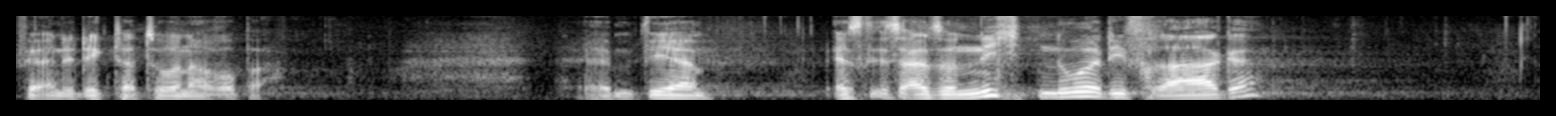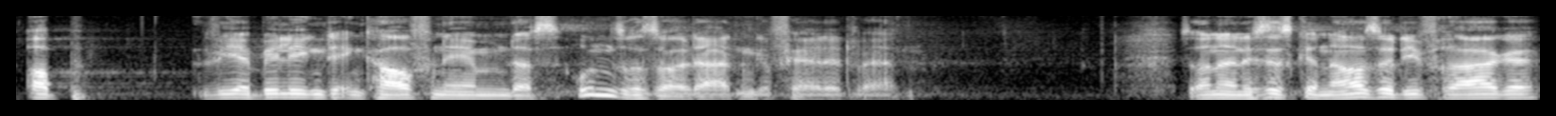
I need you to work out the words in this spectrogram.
für eine Diktatur in Europa. Ähm, wir, es ist also nicht nur die Frage, ob wir billigend in Kauf nehmen, dass unsere Soldaten gefährdet werden sondern es ist genauso die Frage,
